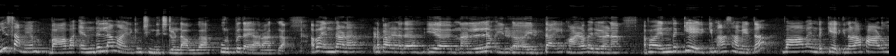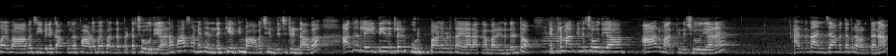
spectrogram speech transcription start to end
ഈ സമയം ബാവ എന്തെല്ലാമായിരിക്കും ചിന്തിച്ചിട്ടുണ്ടാവുക? കുറിപ്പ് തയ്യാറാക്കുക. അപ്പൊ എന്താണ് ഇവിടെ പറയണത്? ഈ നല്ല ഇരു ഇരുട്ടായി മഴ വരികയാണ്. അപ്പൊ എന്തൊക്കെയായിരിക്കും ആ സമയത്ത് വാവ എന്തൊക്കെയായിരിക്കും? നമ്മൾ ആ പാടവുമായി വാവ ജീവനെ കാക്കുന്ന പാടവുമായി ബന്ധപ്പെട്ട ചോദ്യമാണ്. അപ്പൊ ആ സമയത്ത് എന്തൊക്കെയായിരിക്കും വാവ ചിന്തിച്ചിട്ടുണ്ടാവുക? അത് റിലേറ്റ് ചെയ്തിട്ടുള്ള ഒരു കുറിപ്പാണ് ഇവിടെ തയ്യാറാക്കാൻ പറയുന്നത് കേട്ടോ. എത്ര മാർക്കിന്റെ ചോദ്യാ? ആറ് മാർക്കിന്റെ ചോദ്യമാണ് അടുത്തത് അഞ്ചാമത്തെ പ്രവർത്തനം.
